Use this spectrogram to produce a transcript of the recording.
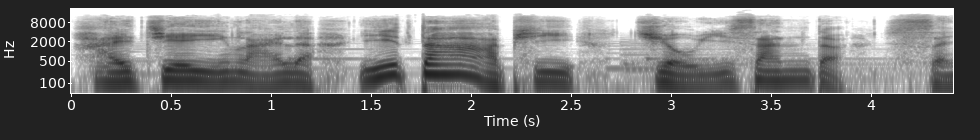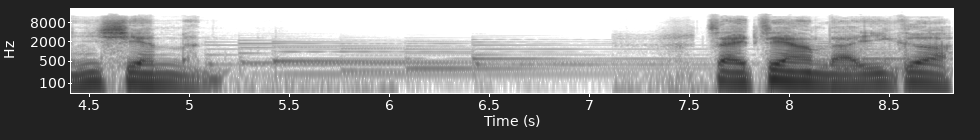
还接迎来了一大批九夷山的神仙们。在这样的一个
